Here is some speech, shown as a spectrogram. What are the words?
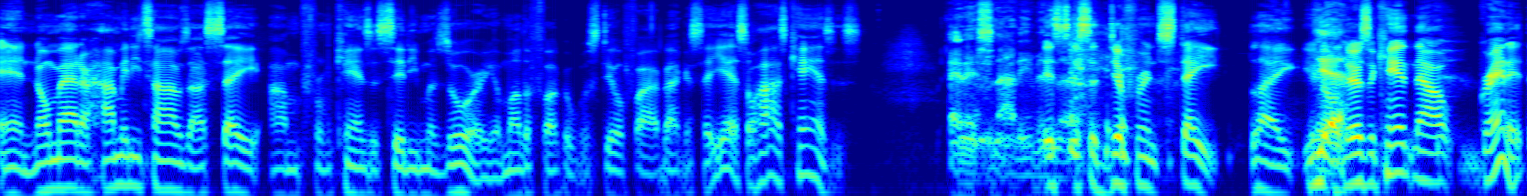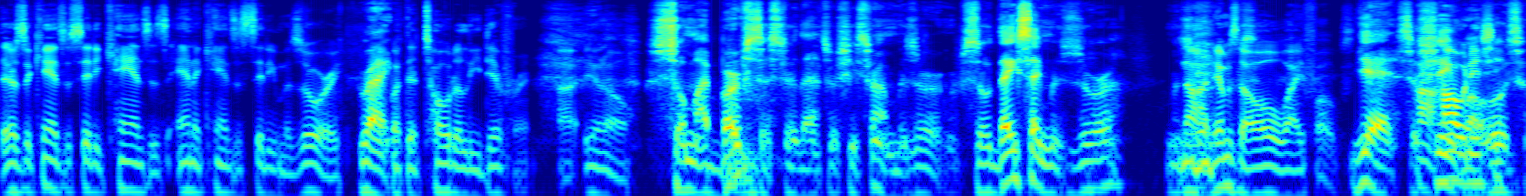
And no matter how many times I say I'm from Kansas City, Missouri, a motherfucker will still fire back and say, Yeah, so how's Kansas? and it's not even. It's the- it's a different state. Like, you Yeah. know, there's a can now, granted, there's a Kansas City, Kansas, and a Kansas City, Missouri, right. but they're totally different. Uh, you know. So my birth sister, that's where she's from, Missouri. So they say Missouri. No, Missouri. them's the old white folks. Yeah, so How- she, how old is she? was-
